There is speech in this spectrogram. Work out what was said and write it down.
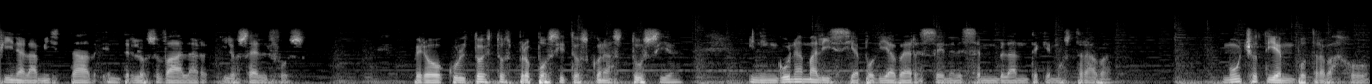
fin a la amistad entre los Valar y los elfos. Pero ocultó estos propósitos con astucia y ninguna malicia podía verse en el semblante que mostraba. Mucho tiempo trabajó,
